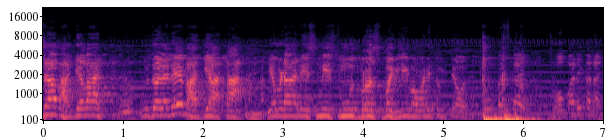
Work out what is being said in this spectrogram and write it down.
सगळ्यापेक्षा भाग्यवान. उजळले भाग्य आता. एवढा रेशमी स्मूथ ब्रश बहिली बवाडी तुमच्यावर. काय झोप आली का नाही?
